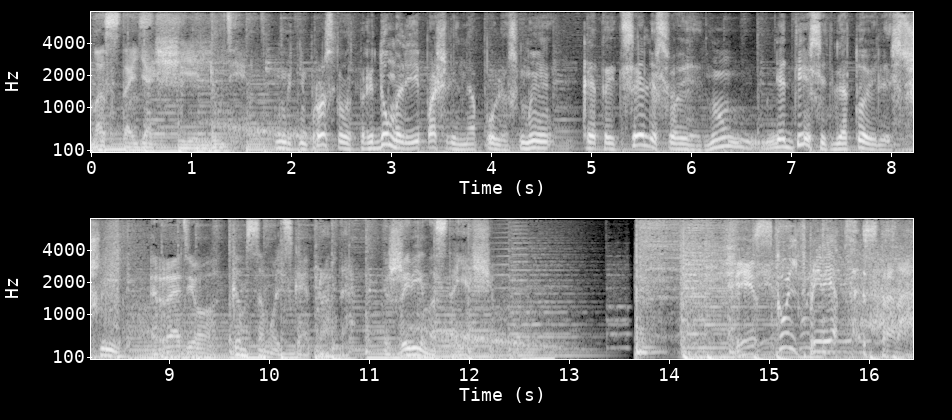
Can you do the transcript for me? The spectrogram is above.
настоящие люди. Мы ведь не просто вот придумали и пошли на полюс. Мы к этой цели своей, ну, лет 10 готовились, шли. Радио «Комсомольская правда». Живи настоящим. Физкульт-привет, страна!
